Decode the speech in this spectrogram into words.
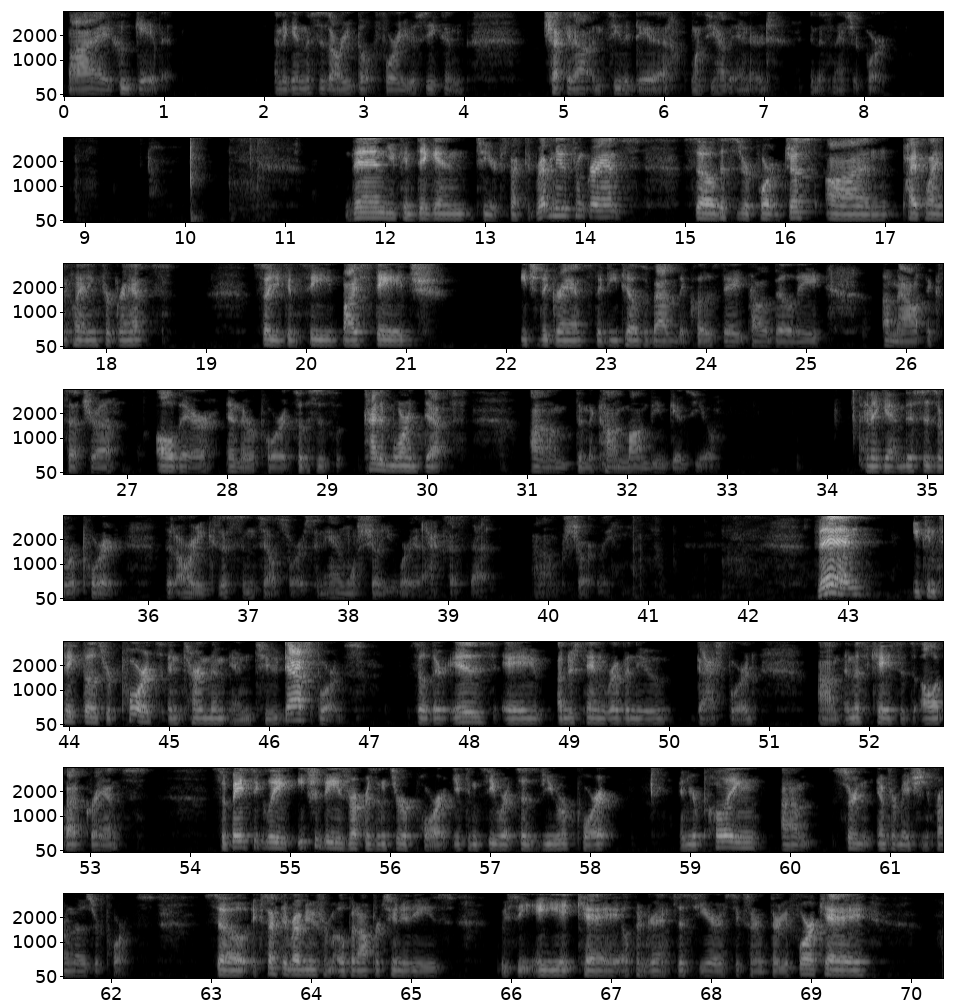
by who gave it. And again, this is already built for you, so you can check it out and see the data once you have it entered in this nice report. Then you can dig into your expected revenue from grants. So this is a report just on pipeline planning for grants. So you can see by stage each of the grants, the details about it, the close date, probability, amount, etc all there in the report. So this is kind of more in depth um, than the Kanban view gives you. And again, this is a report that already exists in Salesforce, and Ann will show you where to access that um, shortly. Then you can take those reports and turn them into dashboards. So there is a understanding revenue dashboard. Um, in this case, it's all about grants. So basically, each of these represents a report. You can see where it says view report, and you're pulling um, certain information from those reports. So expected revenue from open opportunities, we see 88K open grants this year, 634K,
